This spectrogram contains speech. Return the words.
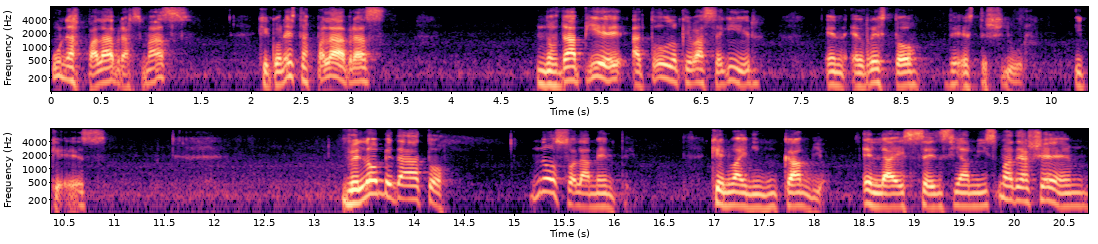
unas palabras más, que con estas palabras nos da pie a todo lo que va a seguir en el resto de este shiur. ¿Y qué es? Velo bedato, no solamente que no hay ningún cambio en la esencia misma de Hashem,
